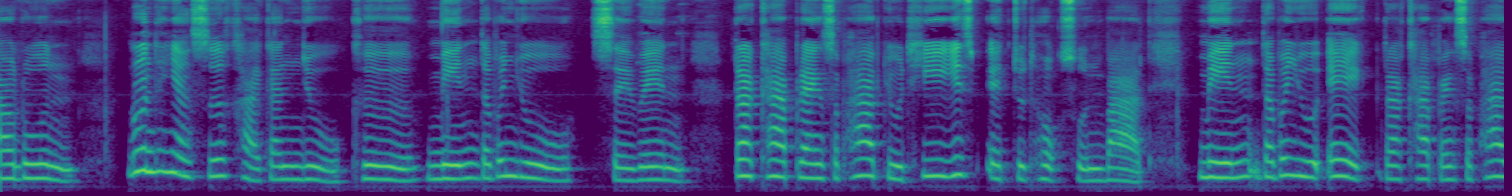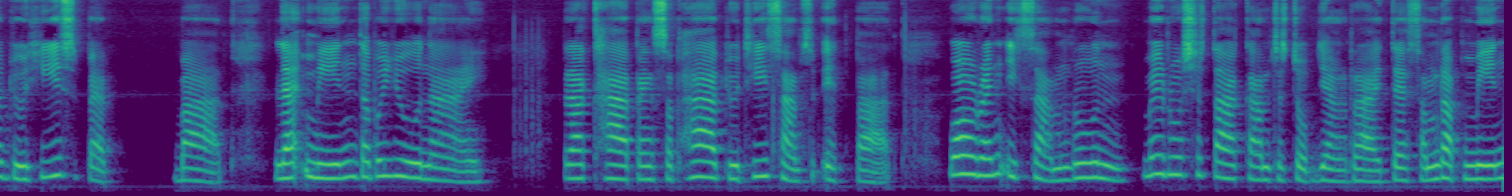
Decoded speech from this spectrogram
9 รุ่น รุ่นที่ยังซื้อขายกันอยู่คือ Mint W7 ราคาแปลงสภาพอยู่ที่ 21.60 บาท Mint W8 ราคาแปลงสภาพอยู่ที่ 28 บาท และ Mint W9 ราคาแปลงสภาพอยู่ที่ 31 บาท วอร์เรนต์อีก 3 รุ่น ไม่รู้ชะตากรรมจะจบอย่างไร แต่สำหรับ Mint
